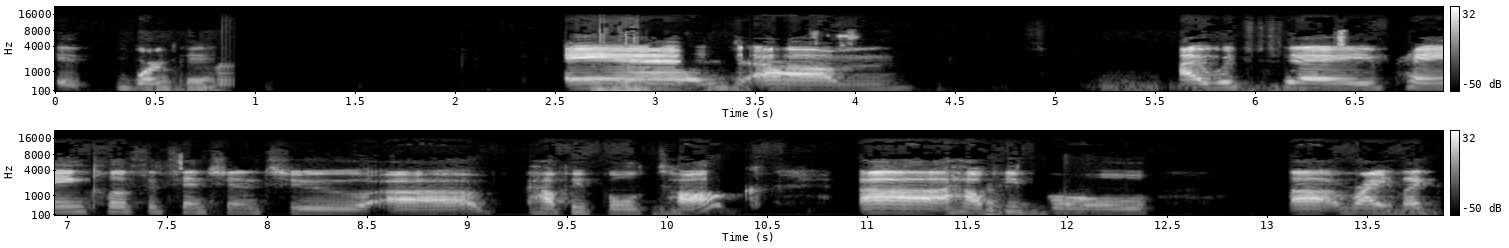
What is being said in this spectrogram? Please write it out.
it works Okay. for Mm-hmm. and um I would say paying close attention to uh, how people talk, uh, how Okay. people uh, write like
